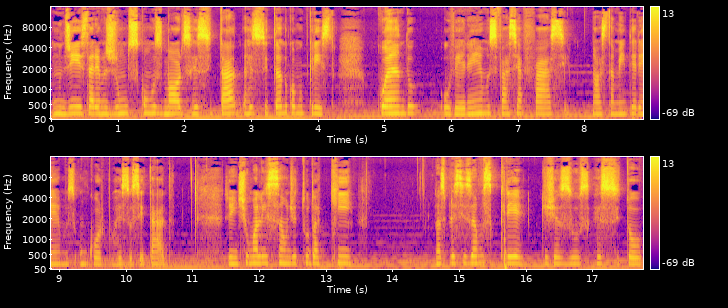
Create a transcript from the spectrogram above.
Um dia estaremos juntos com os mortos ressuscitando como Cristo. Quando o veremos face a face, nós também teremos um corpo ressuscitado. Gente, uma lição de tudo aqui. Nós precisamos crer que Jesus ressuscitou.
